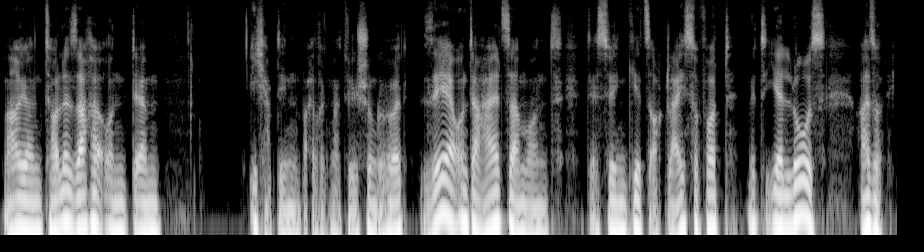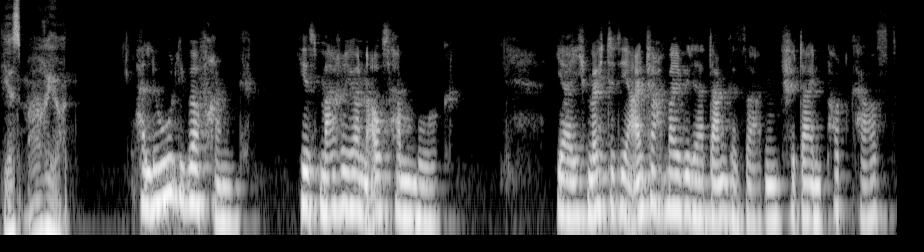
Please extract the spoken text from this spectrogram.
Marion. Tolle Sache und ähm, ich habe den Beitrag natürlich schon gehört. Sehr unterhaltsam und deswegen geht es auch gleich sofort mit ihr los. Also, hier ist Marion. Hallo, lieber Frank. Hier ist Marion aus Hamburg. Ja, ich möchte dir einfach mal wieder Danke sagen für deinen Podcast.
